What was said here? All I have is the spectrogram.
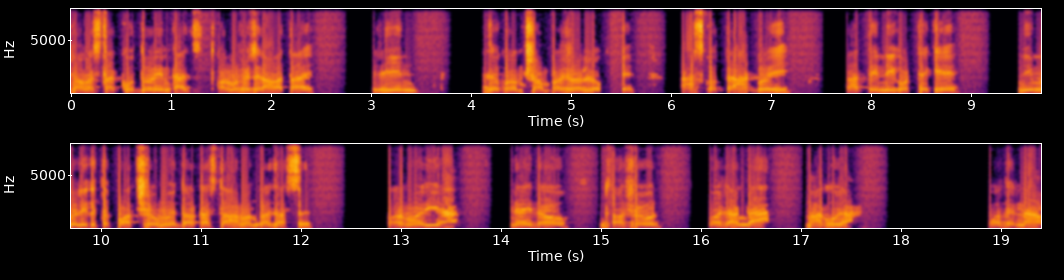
সংস্থা ক্ষুদ্র ঋণ কাজ কর্মসূচির আওতায় ঋণ কার্যক্রম সম্প্রসারণের লক্ষ্যে কাজ করতে আগ্রহী প্রার্থীর নিকট থেকে নিম্নলিখিত পদ সমূহের দরখাস্ত আহ্বান করা যাচ্ছে। কর্ম এরিয়া ঝিনাইদহ, যশোর, চুয়াডাঙ্গা, মাগুরা। পদের নাম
